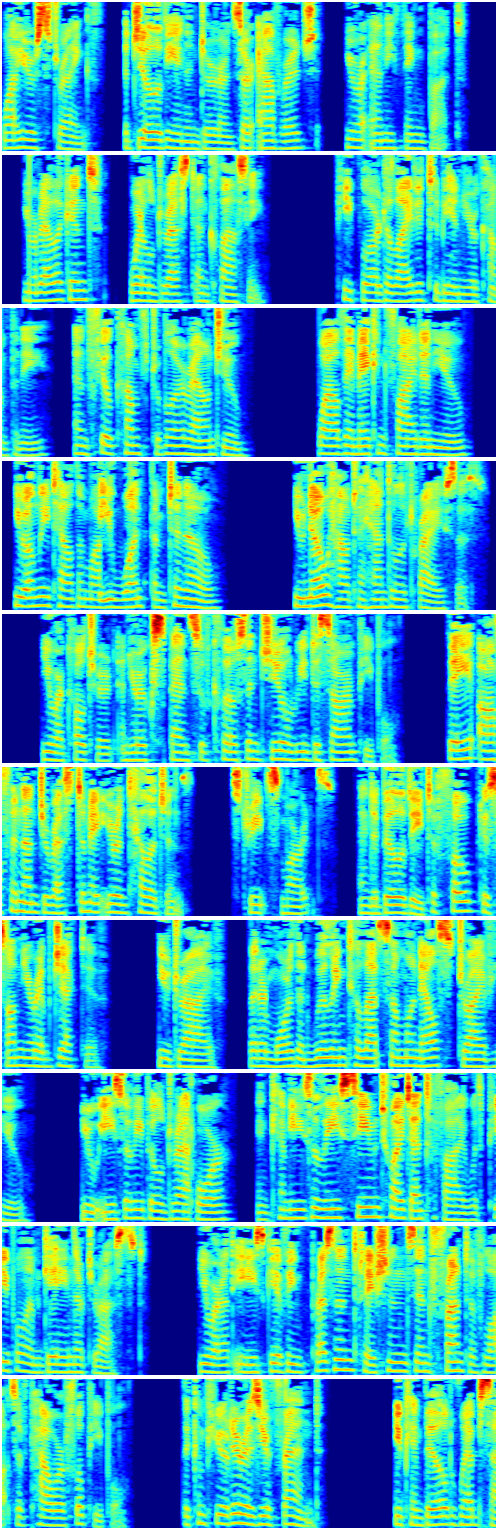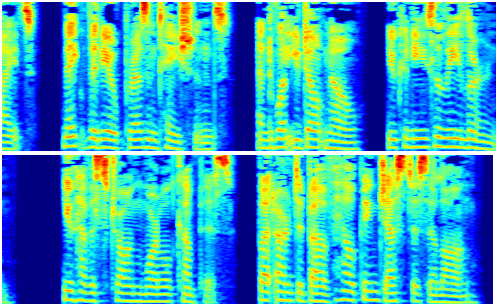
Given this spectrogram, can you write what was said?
While your strength, agility, and endurance are average, you are anything but. You're elegant, well dressed, and classy. People are delighted to be in your company and feel comfortable around you. While they may confide in you, you only tell them what you want them to know. You know how to handle a crisis. You are cultured and your expensive clothes and jewelry disarm people. They often underestimate your intelligence, street smarts, and ability to focus on your objective. You drive, but are more than willing to let someone else drive you. You easily build rapport, and can easily seem to identify with people and gain their trust. You are at ease giving presentations in front of lots of powerful people. The computer is your friend. You can build websites, make video presentations, and what you don't know, you can easily learn. You have a strong moral compass, but aren't above helping justice along.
